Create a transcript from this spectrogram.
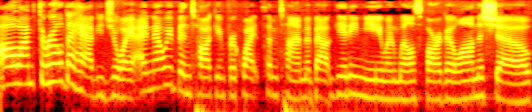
Oh, I'm thrilled to have you, Joy. I know we've been talking for quite some time about getting you and Wells Fargo on the show.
